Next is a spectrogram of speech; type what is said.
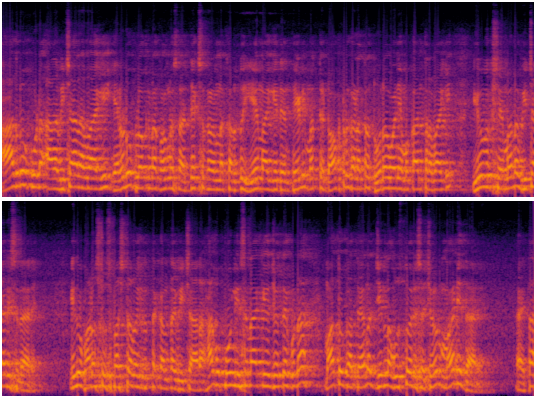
ಆದರೂ ಕೂಡ ಆ ವಿಚಾರವಾಗಿ ಎರಡೂ ಬ್ಲಾಕ್ನ ಕಾಂಗ್ರೆಸ್ನ ಅಧ್ಯಕ್ಷಗಳನ್ನು ಕರೆದು ಏನಾಗಿದೆ ಅಂತ ಹೇಳಿ ಮತ್ತೆ ಡಾಕ್ಟರ್ಗಳ ಹತ್ರ ದೂರವಾಣಿ ಮುಖಾಂತರವಾಗಿ ಯೋಗಕ್ಷೇಮವನ್ನು ವಿಚಾರಿಸಿದ್ದಾರೆ. ಇದು ಬಹಳಷ್ಟು ಸ್ಪಷ್ಟವಾಗಿರ್ತಕ್ಕಂಥ ವಿಚಾರ. ಹಾಗೂ ಪೊಲೀಸ್ ಇಲಾಖೆಯ ಜೊತೆ ಕೂಡ ಮಾತುಕತೆಯನ್ನು ಜಿಲ್ಲಾ ಉಸ್ತುವಾರಿ ಸಚಿವರು ಮಾಡಿದ್ದಾರೆ. ಆಯ್ತಾ?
